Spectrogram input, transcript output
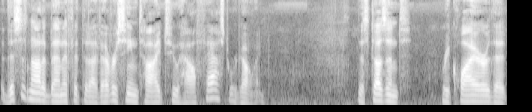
this is not a benefit that I've ever seen tied to how fast we're going. This doesn't require that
